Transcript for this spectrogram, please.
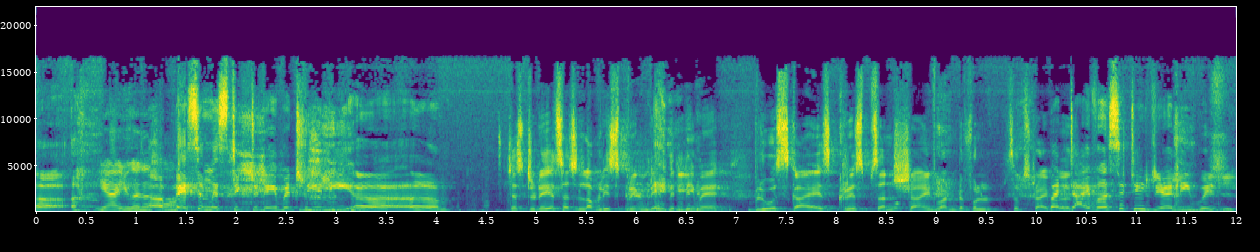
uh, Yeah, you guys are uh, so- pessimistic today, but really. Uh, um, Just today, it's such a lovely spring day. Delhi mein blue skies, crisp sunshine, wonderful subscribers. But diversity really will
